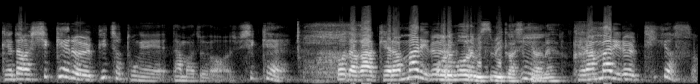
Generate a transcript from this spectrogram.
게다가 식혜를 피처통에 담아줘요. 식혜. 거기다가 계란말이를 얼음 얼음 있습니까 식기 응, 안에? 계란말이를 튀겼어.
